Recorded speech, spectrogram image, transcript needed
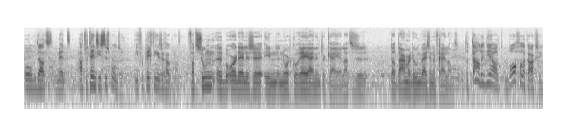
om dat met advertenties te sponsoren. Die verplichting is er ook niet. Fatsoen beoordelen ze in Noord-Korea en in Turkije. Laten ze dat daar maar doen, wij zijn een vrij land. Totaal ideaal, walgelijke actie.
